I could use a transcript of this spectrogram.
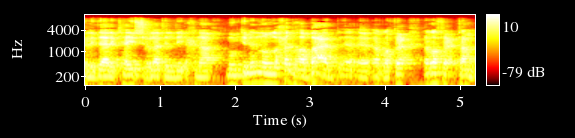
فلذلك هي الشغلات اللي إحنا ممكن إنه نلاحظها بعد الرفع. الرفع تم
